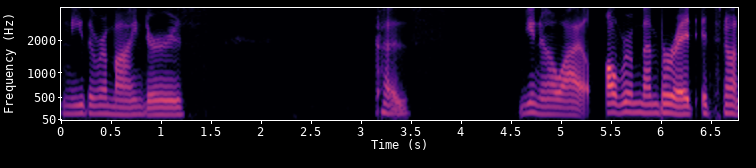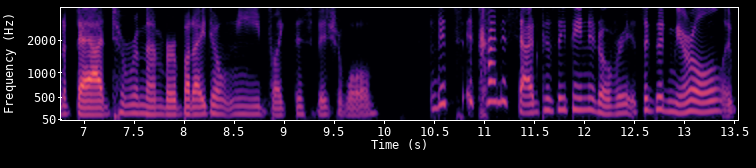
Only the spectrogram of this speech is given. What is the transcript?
need the reminders cuz you know, I'll I'll remember it. It's not a bad to remember, but I don't need like this visual and it's it's kind of sad because they painted over it. It's a good mural. It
